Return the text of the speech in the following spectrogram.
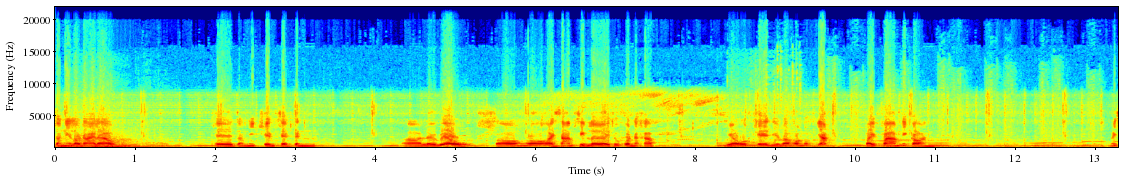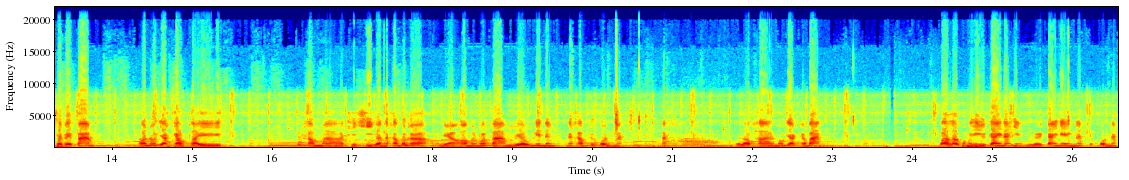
ตอนนี้เราได้แล้วโอเคตอนนี้เค็มเสร็จเป็นเอ่อเลเวลสองร้อยสามสิบเลยทุกคนนะครับ เดี๋ยวโอเค เดี๋ยวเราเอานกยักษ์ไปฟาร์มนี่ก่อน ไม่ใช่ไปฟาร์มเอานกยักษ์กลับไปทำมาที่ขี่กันนะครับ แล้วก็เดี๋ยวเอามันมาฟาร์มเร็วนิดนึงนะครับ ทุกคนมาเดี๋ยวเราพานกยักษ์กลับบ้าน บ้านเราก็ไม่ได้อยู่ไกลนะเนี่ยอยู่ใกล้ๆนี่เองนะทุกคนนะ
